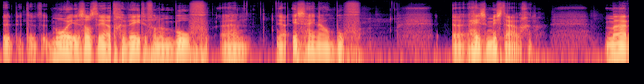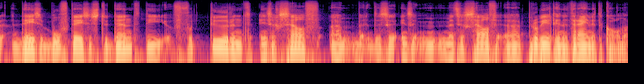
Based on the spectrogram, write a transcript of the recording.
het, het, het, mooie is als ja, het geweten van een boef. Ehm, ja, is hij nou een boef? hij is een misdadiger. Maar deze boef, deze student, die voortdurend in zichzelf, uh, in, met zichzelf uh, probeert in het reinen te komen.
